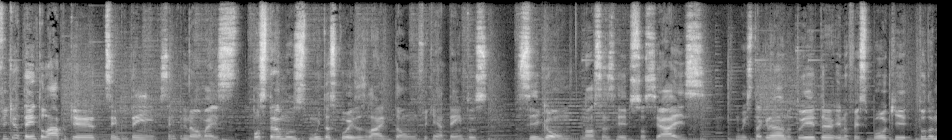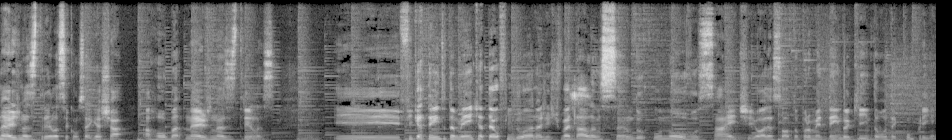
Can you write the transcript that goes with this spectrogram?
fique atento lá, porque sempre tem. Sempre não, mas postamos muitas coisas lá, então fiquem atentos. Sigam nossas redes sociais no Instagram, no Twitter e no Facebook. Tudo Nerd nas Estrelas você consegue achar. Arroba Nerd nas Estrelas. E fique atento também que até o fim do ano a gente vai estar tá lançando o novo site. Olha só, tô prometendo aqui, então vou ter que cumprir, hein?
